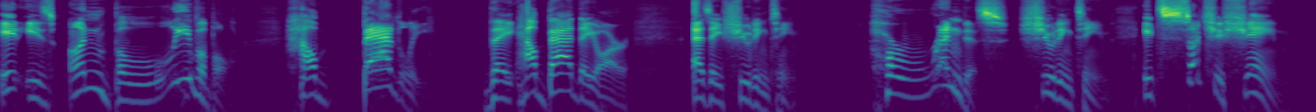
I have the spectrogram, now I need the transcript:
It is unbelievable how badly they how bad they are as a shooting team. Horrendous shooting team. It's such a shame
